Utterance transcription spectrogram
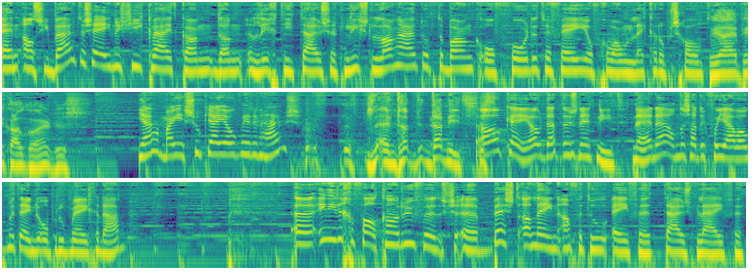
En als hij buiten zijn energie kwijt kan... dan ligt hij thuis het liefst lang uit op de bank... of voor de tv of gewoon lekker op schoot. Ja, heb ik ook hoor, dus... Ja, maar zoek jij ook weer een huis? Nee, dat, dat niet. Oké, oh, dat dus net niet. Nee, nee, anders had ik voor jou ook meteen de oproep meegedaan. Eh, in ieder geval kan Rufus eh, best alleen af en toe even thuis blijven.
